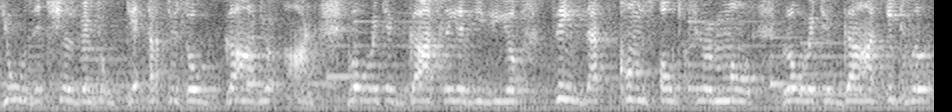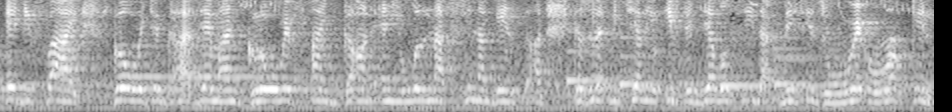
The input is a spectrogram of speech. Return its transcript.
use the children to get at you. So God, your heart Glory to God. Say so your things that comes out of your mouth. Glory to God. It will edify. Glory to God. Them and glorify God. And you will not sin against God. Because let me tell you, if the devil see that this is working,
